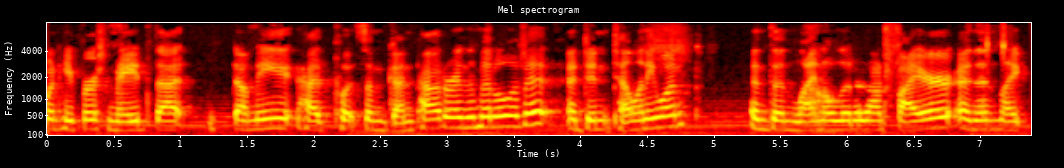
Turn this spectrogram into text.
when he first made that dummy had put some gunpowder in the middle of it and didn't tell anyone. And then Lionel lit it on fire, and then like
